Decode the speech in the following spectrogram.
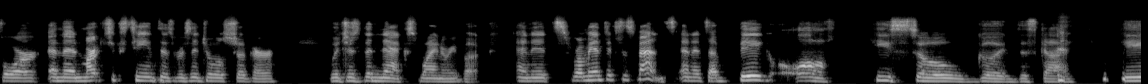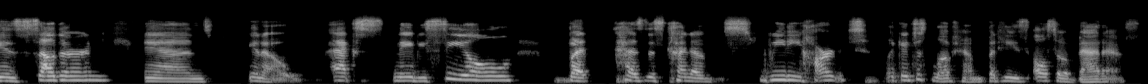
four, and then March 16th is Residual Sugar, which is the next winery book. And it's romantic suspense. And it's a big, oh, he's so good, this guy. he is Southern and, you know, ex Navy SEAL, but has this kind of sweetie heart. Like I just love him, but he's also a badass.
